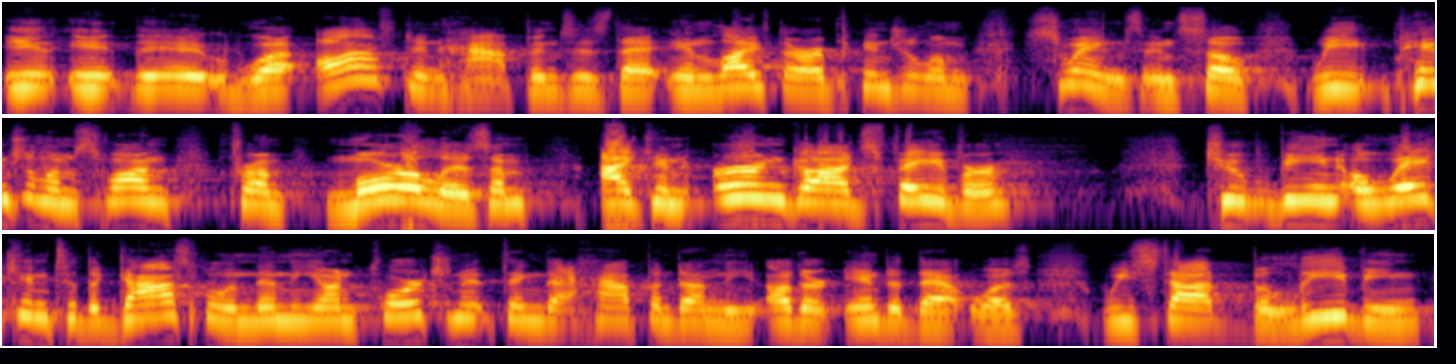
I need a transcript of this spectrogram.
In, in, in, what often happens is that in life there are pendulum swings. And so we pendulum swung from moralism, I can earn God's favor, to being awakened to the gospel. And then the unfortunate thing that happened on the other end of that was we stopped believing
